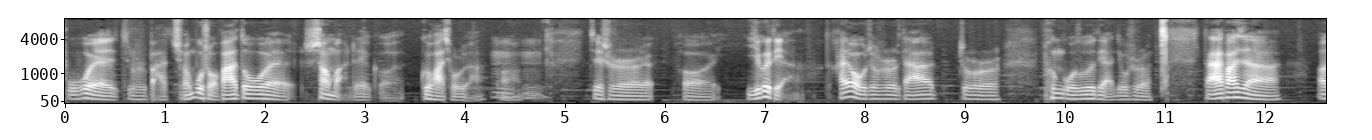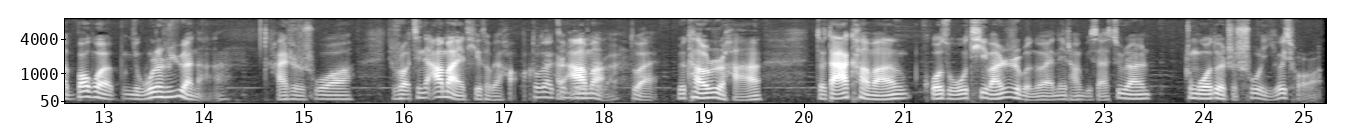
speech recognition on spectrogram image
不会就是把全部首发都会上满这个规划球员啊，嗯嗯这是呃一个点。还有就是大家就是喷国足的点，就是大家发现呃，包括你无论是越南，还是说就说今天阿曼也踢得特别好，都在进阿曼对，就看到日韩，就大家看完国足踢完日本队那场比赛，虽然中国队只输了一个球，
